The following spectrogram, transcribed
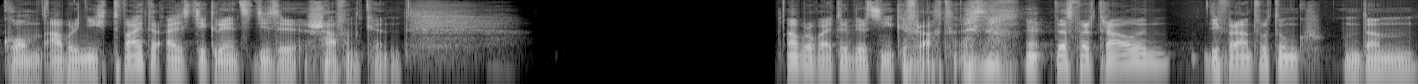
kommen, aber nicht weiter als die Grenze, die sie schaffen können. Aber weiter wird's nie gefragt. Also das Vertrauen, die Verantwortung und dann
